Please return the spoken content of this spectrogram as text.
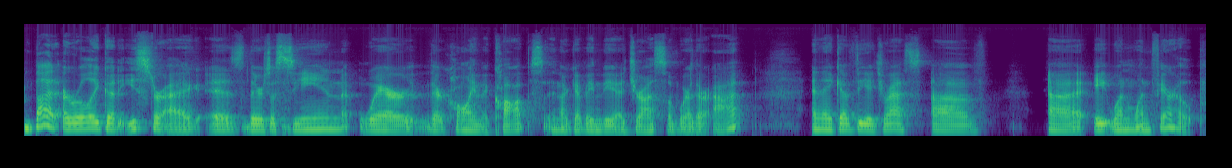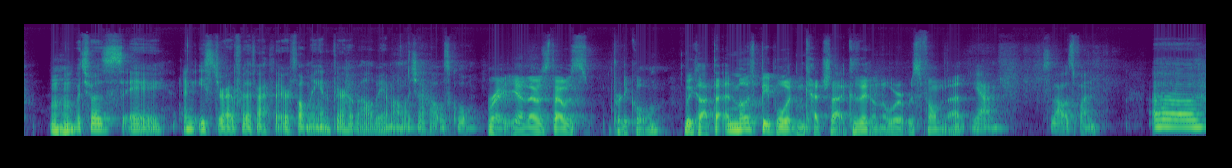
but a really good Easter egg is there's a scene where they're calling the cops and they're giving the address of where they're at, and they give the address of uh, 811 Fairhope, which was a an Easter egg for the fact that they're filming in Fairhope, Alabama, which I thought was cool. Right. Yeah. That was that was pretty cool. We caught that, and most people wouldn't catch that because they don't know where it was filmed at. Yeah, so that was fun. Uh,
